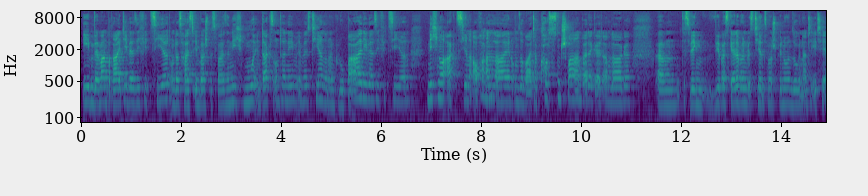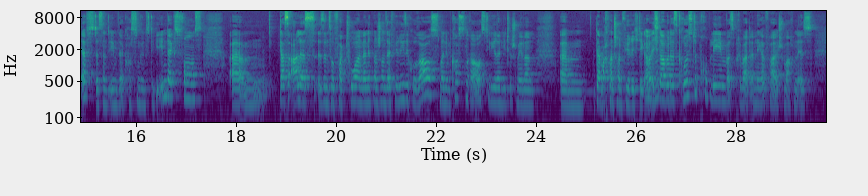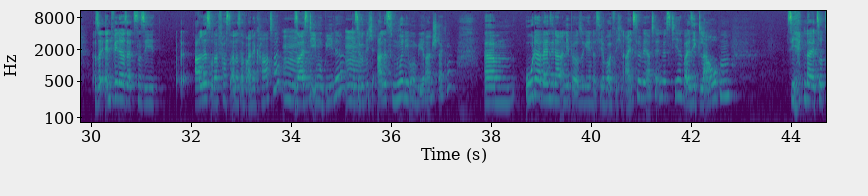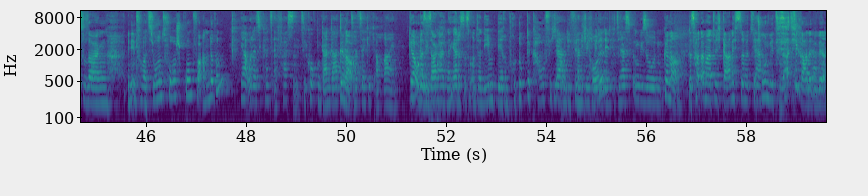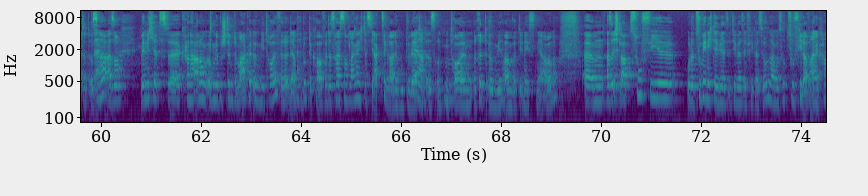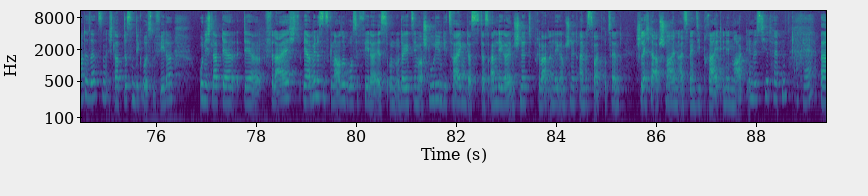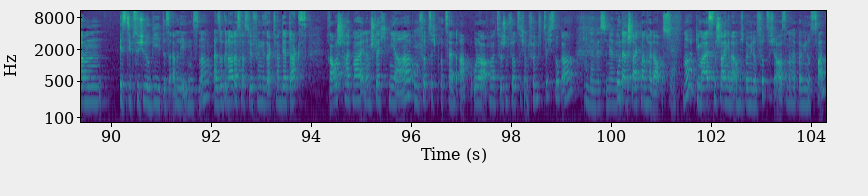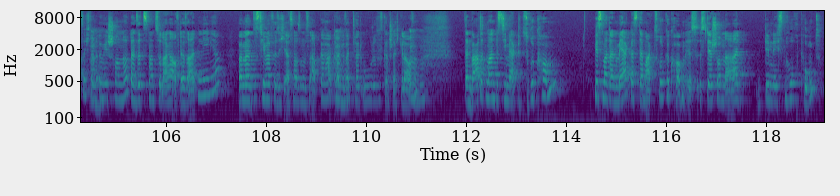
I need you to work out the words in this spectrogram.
eben wenn man breit diversifiziert und das heißt eben beispielsweise nicht nur in DAX-Unternehmen investieren, sondern global diversifizieren, nicht nur Aktien, auch mhm. Anleihen und so weiter, Kosten sparen bei der Geldanlage. Ähm, deswegen, wir bei Scalable investieren zum Beispiel nur in sogenannte ETFs, das sind eben sehr kostengünstige Indexfonds. Ähm, das alles sind so Faktoren, da nimmt man schon sehr viel Risiko raus, man nimmt Kosten raus, die die Rendite schmälern. Ähm, da macht man schon viel richtig. Aber mhm. ich glaube, das größte Problem, was Privatanleger falsch machen, ist, also entweder setzen sie äh, alles oder fast alles auf eine Karte, mhm. sei es die Immobilie, mhm. dass sie wirklich alles nur in die Immobilie reinstecken. Ähm, oder wenn sie dann an die Börse gehen, dass sie häufig in Einzelwerte investieren, weil sie glauben, Sie hätten da jetzt sozusagen einen Informationsvorsprung vor anderen. Ja, oder Sie können es erfassen. Sie gucken dann da genau. tatsächlich auch rein. Genau, oder Sie sagen halt, naja, das ist ein Unternehmen, deren Produkte kaufe ich ja, ja und die finde ich, ich toll. Du hast irgendwie so genau, das hat aber natürlich gar nichts damit zu ja. tun, wie jetzt diese Aktie gerade ja. bewertet ist. Ne? Also wenn ich jetzt, äh, keine Ahnung, irgendeine bestimmte Marke irgendwie toll finde und deren Produkte kaufe, das heißt noch lange nicht, dass die Aktie gerade gut bewertet genau. ist und einen mhm. tollen Ritt irgendwie haben wird die nächsten Jahre. Ne? Ähm, also ich glaube, zu viel oder zu wenig Diversifikation, sagen wir so, zu viel auf eine Karte setzen. Ich glaube, das sind die größten Fehler. Und ich glaube, der, der vielleicht ja, mindestens genauso große Fehler ist, und, und da gibt es eben auch Studien, die zeigen, dass, dass Anleger im Schnitt, Privatanleger im Schnitt ein bis zwei Prozent schlechter abschneiden, als wenn sie breit in den Markt investiert hätten. Okay. Ähm, ist die Psychologie des Anlegens. Ne? Also genau das, was wir vorhin gesagt haben, der DAX rauscht halt mal in einem schlechten Jahr um 40 Prozent ab oder auch mal zwischen 40 und 50 sogar. Und dann wirst du nervös. Und dann steigt man halt aus. Ja. Ne? Die meisten steigen dann auch nicht bei minus 40 aus, sondern halt bei minus 20 dann mhm. irgendwie schon. Ne? Dann sitzt man zu lange auf der Seitenlinie, weil man das Thema für sich erstmal so ein bisschen abgehakt hat und mhm. gesagt hat, uh, das ist ganz schlecht gelaufen. Mhm. Dann wartet man, bis die Märkte zurückkommen. Bis man dann merkt, dass der Markt zurückgekommen ist, ist der schon nahe dem nächsten Hochpunkt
